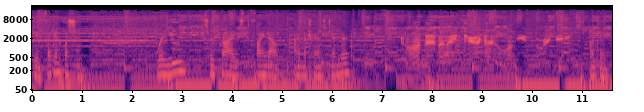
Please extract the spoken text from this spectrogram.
Okay, second question. Were you surprised to find out I'm a transgender? A little but I didn't. I got you already. Okay.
